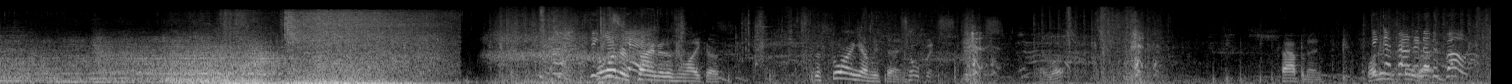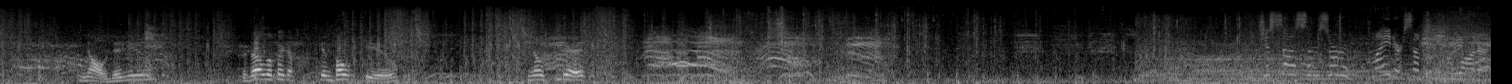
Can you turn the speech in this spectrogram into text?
No wonder. China doesn't like us. Destroying everything. Hope it sticks. Hey, what? What's happening? Why Think I found say that? another boat. No, did you? Does that look like a fucking boat to you? No shit. Just saw some sort or something in the water.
